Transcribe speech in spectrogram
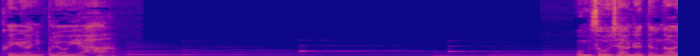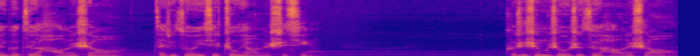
可以让你不留遗憾。我们总想着等到一个最好的时候再去做一些重要的事情，可是什么时候是最好的时候？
